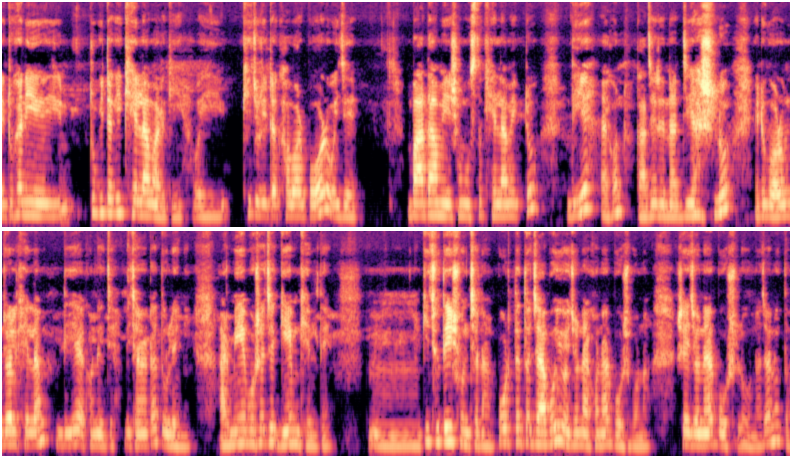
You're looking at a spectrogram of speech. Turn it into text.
একটুখানি টুকিটাকি খেলাম আর কি। ওই খিচুড়িটা খাওয়ার পর ওই যে বাদাম এই সমস্ত খেলাম একটু। দিয়ে এখন কাজের এনার্জি আসলো। একটু গরম জল খেলাম। দিয়ে এখন এই যে বিছানাটা তুলে নিই। আর মেয়ে বসেছে গেম খেলতে। কিছুতেই শুনছে না। পড়তে তো যাবই, ওই জন্য এখন আর বসবো না। সেই জন্য আর বসল না, জানো তো?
